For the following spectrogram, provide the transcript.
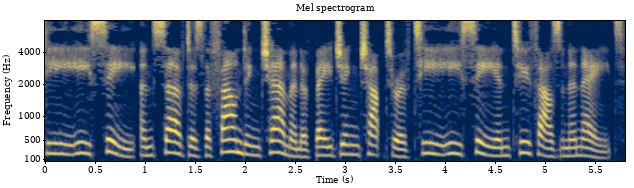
and served as the founding chairman of Beijing chapter of TEC in 2008.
